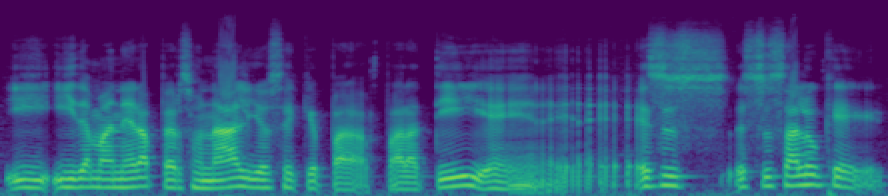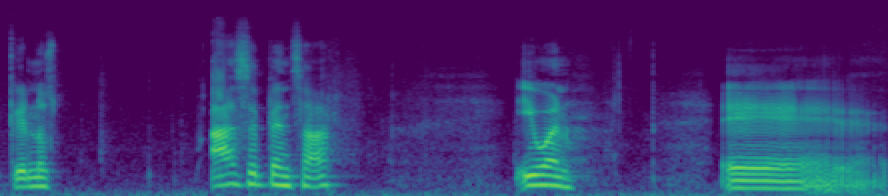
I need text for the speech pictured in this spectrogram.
y, de manera personal yo sé que para, para ti eso, es, eso es algo que, que nos hace pensar. Y bueno, eh,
